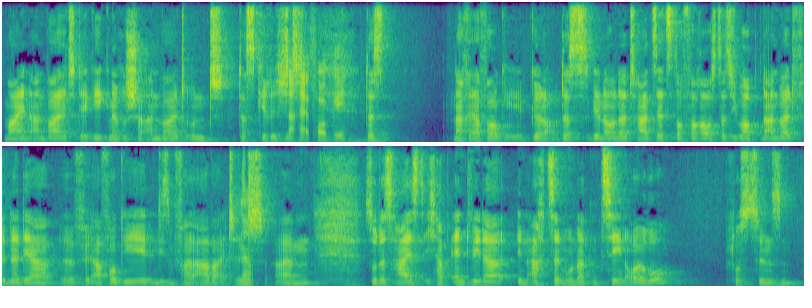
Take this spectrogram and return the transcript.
mein Anwalt, der gegnerische Anwalt und das Gericht. Nach RVG. Das, nach RVG, genau. Das genau in der Tat setzt doch voraus, dass ich überhaupt einen Anwalt finde, der äh, für RVG in diesem Fall arbeitet. Ja. Ähm, so, das heißt, ich habe entweder in 18 Monaten 10 Euro plus Zinsen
